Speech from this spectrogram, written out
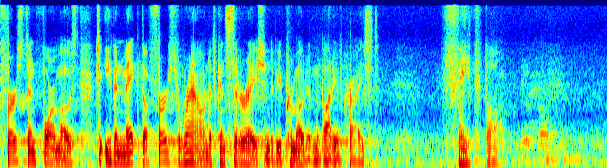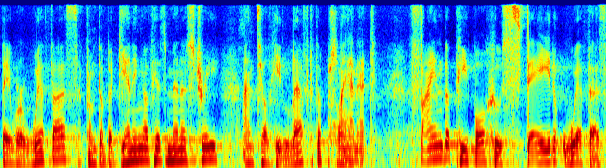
First and foremost, to even make the first round of consideration to be promoted in the body of Christ. Faithful. They were with us from the beginning of his ministry until he left the planet. Find the people who stayed with us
